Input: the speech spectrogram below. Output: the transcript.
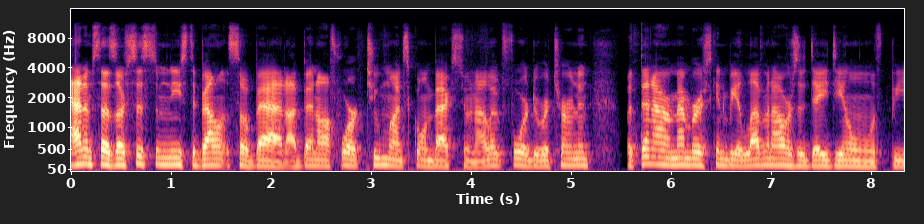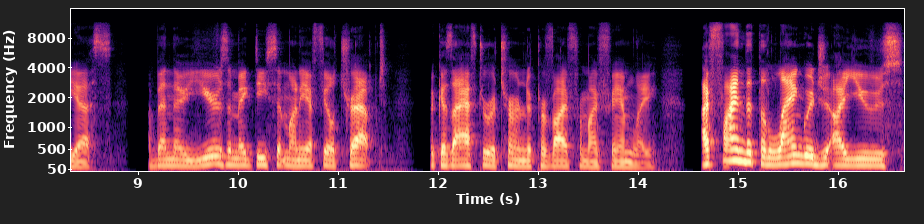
Adam says, our system needs to balance so bad. I've been off work two months, going back soon. I look forward to returning, but then I remember it's going to be 11 hours a day dealing with BS. I've been there years and make decent money. I feel trapped because I have to return to provide for my family. I find that the language I use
